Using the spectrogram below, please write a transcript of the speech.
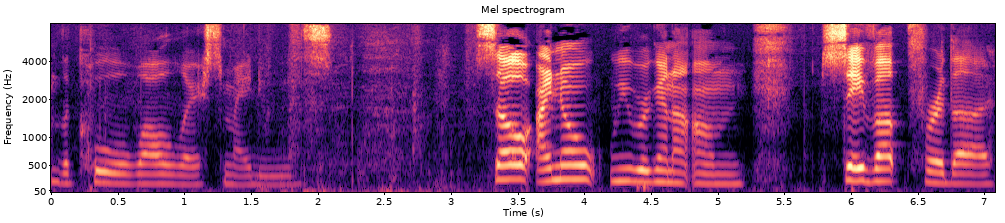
The cool walrus, my dudes. So I know we were gonna um save up for the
